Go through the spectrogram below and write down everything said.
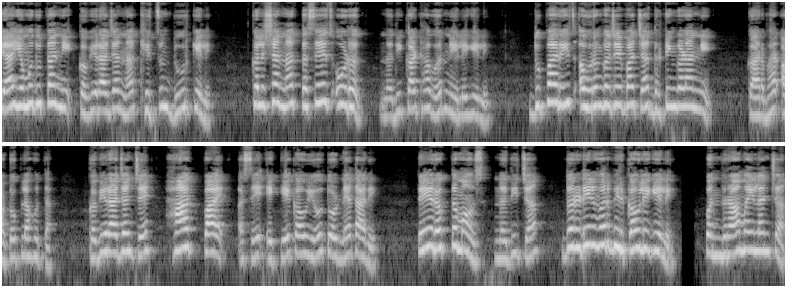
त्या यमदूतांनी कविराजांना खेचून दूर केले. कलशांना तसेच ओढत नदीकाठावर नेले गेले. दुपारीच औरंगजेबाच्या धटिंगणांनी कारभार आटोपला होता. कविराजांचे हात पाय असे एक एक अवयव तोडण्यात आले. ते रक्तमांस नदीच्या दरडींवर भिरकावले गेले. पंधरा मैलांच्या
